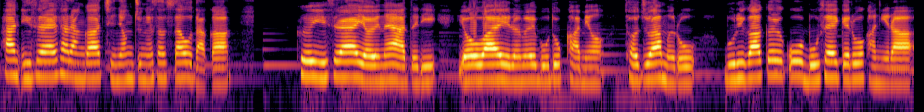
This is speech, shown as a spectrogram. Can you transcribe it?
한 이스라엘 사람과 진영 중에서 싸우다가 그 이스라엘 여인의 아들이 여호와의 이름을 모독하며 저주함으로 무리가 끌고 모세에게로 가니라.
